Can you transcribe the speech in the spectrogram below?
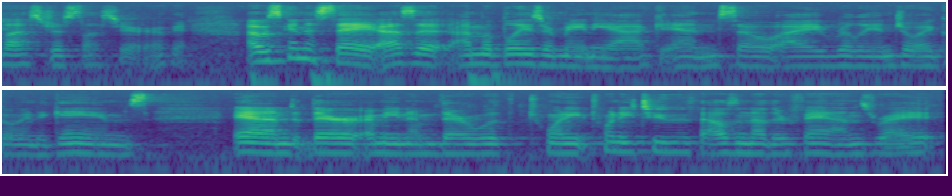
Last just last year. Okay. I was gonna say as a I'm a Blazer maniac and so I really enjoy going to games. And there I mean I'm there with 20 22,000 other fans, right?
